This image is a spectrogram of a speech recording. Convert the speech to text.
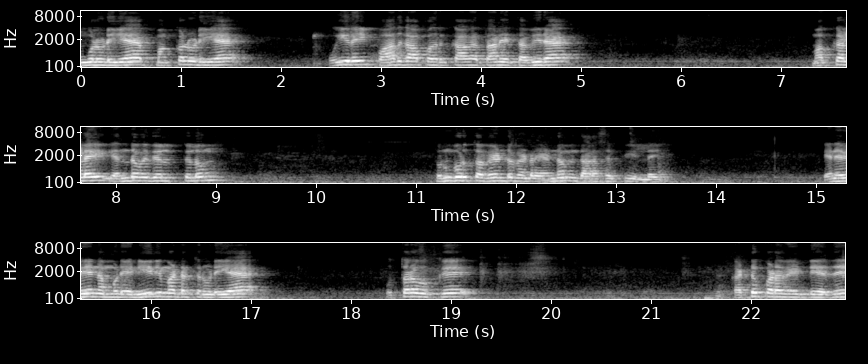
உங்களுடைய மக்களுடைய உயிரை பாதுகாப்பதற்காகத்தானே தவிர மக்களை எந்த விதத்திலும் துன்புறுத்த வேண்டும் என்ற எண்ணம் இந்த அரசுக்கு இல்லை. எனவே நம்முடைய நீதிமன்றத்தினுடைய உத்தரவுக்கு கட்டுப்பட வேண்டியது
